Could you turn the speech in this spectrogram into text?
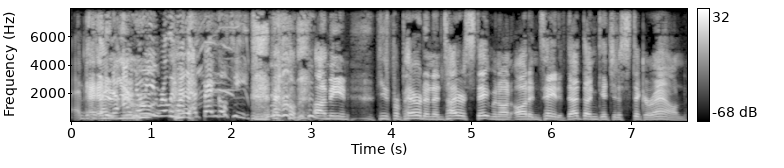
And because I know, you- I know you really want that Bengals heat. I mean, he's prepared an entire statement on Auden Tate. If that doesn't get you to stick around,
